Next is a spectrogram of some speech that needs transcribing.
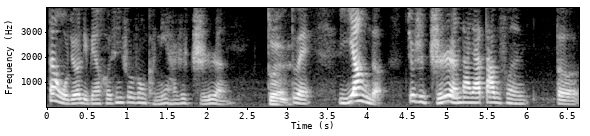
但我觉得里边核心受众肯定还是直人，对，对，一样的，就是直人，大家大部分的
